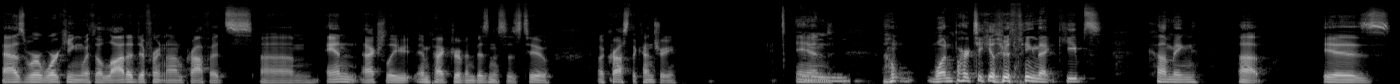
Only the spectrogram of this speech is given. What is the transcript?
as we're working with a lot of different nonprofits um, and actually impact driven businesses too across the country. And mm. one particular thing that keeps coming up is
